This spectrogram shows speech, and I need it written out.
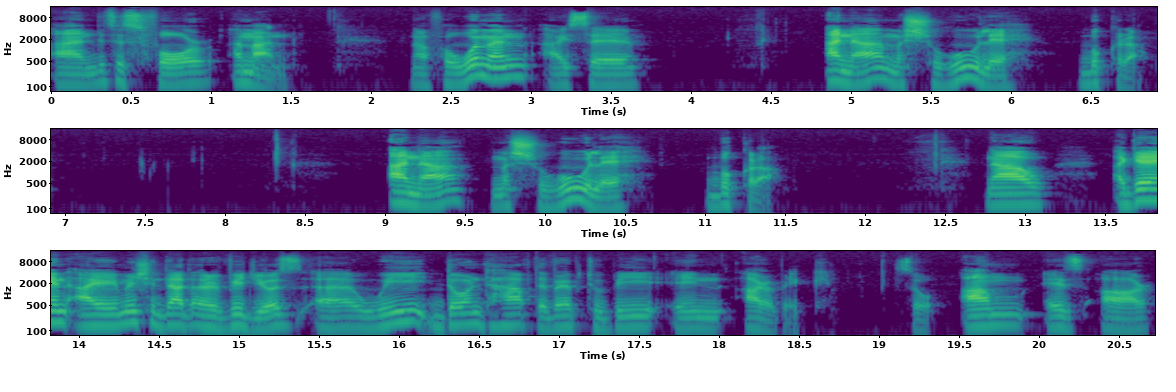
and this is for a man now for women I say أنا مشغولة بكرة أنا مشغولة بكرة now again I mentioned that in other videos uh, we don't have the verb to be in Arabic so am is are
